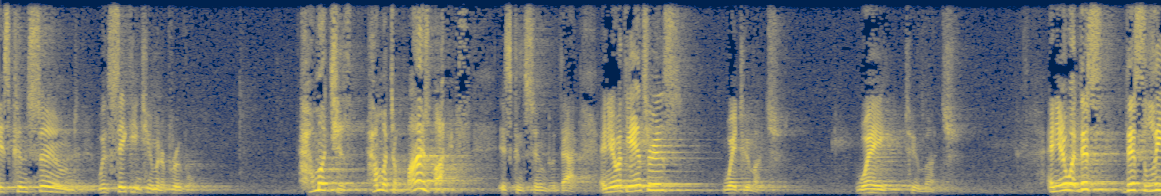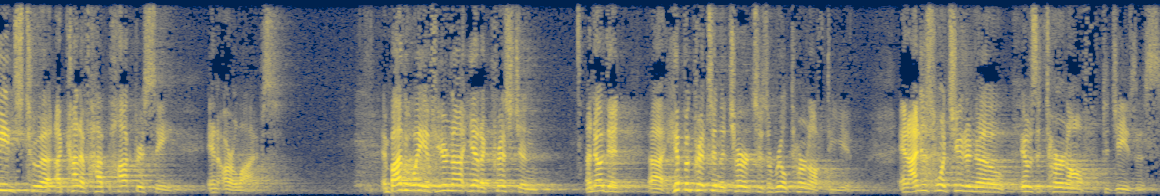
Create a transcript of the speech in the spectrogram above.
is consumed with seeking human approval? How much, is, how much of my life is consumed with that? And you know what the answer is? Way too much. Way too much. And you know what? This, this leads to a, a kind of hypocrisy in our lives. And by the way, if you're not yet a Christian, I know that uh, hypocrites in the church is a real turnoff to you. And I just want you to know it was a turnoff to Jesus,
